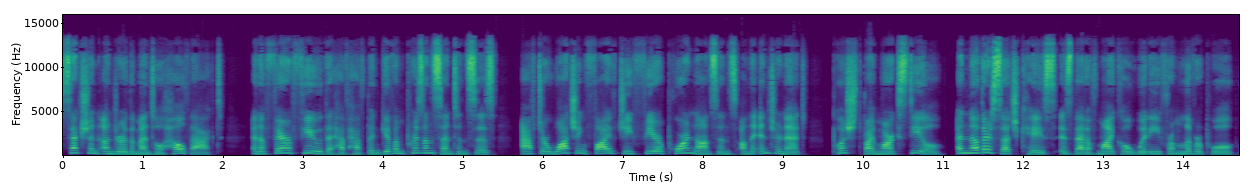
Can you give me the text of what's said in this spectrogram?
section under the Mental Health Act, and a fair few that have, have been given prison sentences after watching 5G fear porn nonsense on the internet, pushed by Mark Steele. Another such case is that of Michael Whitty from Liverpool.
